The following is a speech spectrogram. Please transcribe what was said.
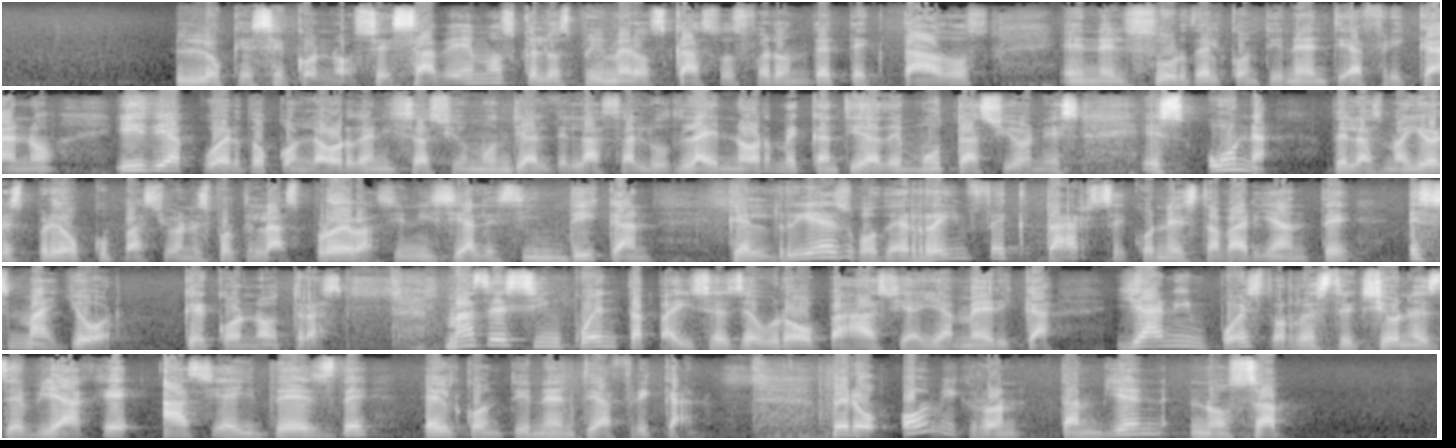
lo que se conoce. Sabemos que los primeros casos fueron detectados en el sur del continente africano y de acuerdo con la Organización Mundial de la Salud, la enorme cantidad de mutaciones es una de las mayores preocupaciones porque las pruebas iniciales indican que el riesgo de reinfectarse con esta variante es mayor que con otras. Más de 50 países de Europa, Asia y América ya han impuesto restricciones de viaje hacia y desde el continente africano. Pero Omicron también nos ha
